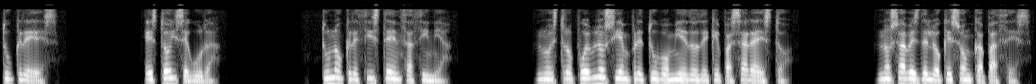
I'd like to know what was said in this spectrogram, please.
¿Tú crees? Estoy segura. Tú no creciste en Zacinia. Nuestro pueblo siempre tuvo miedo de que pasara esto. No sabes de lo que son capaces.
